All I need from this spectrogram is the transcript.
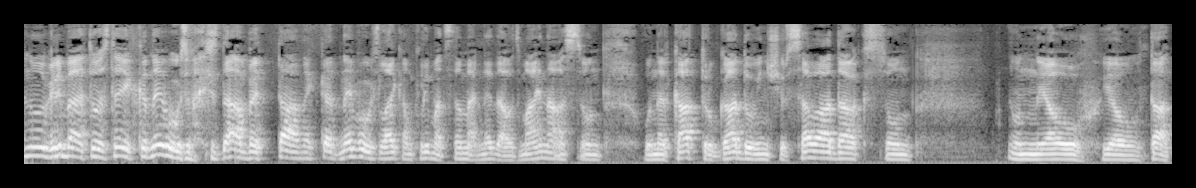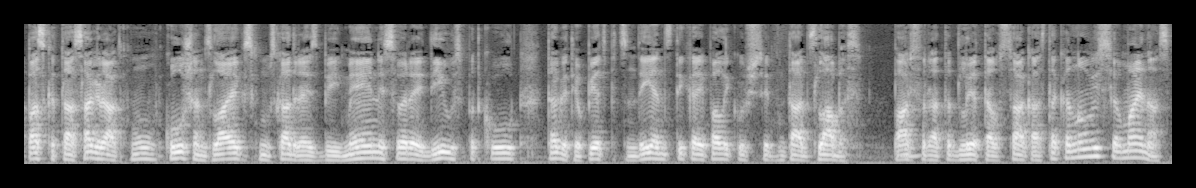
Nu, gribētos teikt, ka nebūs vairs tā, bet tā nekad nebūs. Laikam klimats tomēr nedaudz mainās, un, un ar katru gadu viņš ir savādāks. Un, Un jau, jau tā paskatās agrāk, nu, kulšanas laiks, mums kādreiz bija mēnesis, varēja divas pat kult, tagad jau 15 dienas tikai palikušas ir tādas labas. Pārsvarā tad Lietuvas sākās, tā kā nu viss jau mainās.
